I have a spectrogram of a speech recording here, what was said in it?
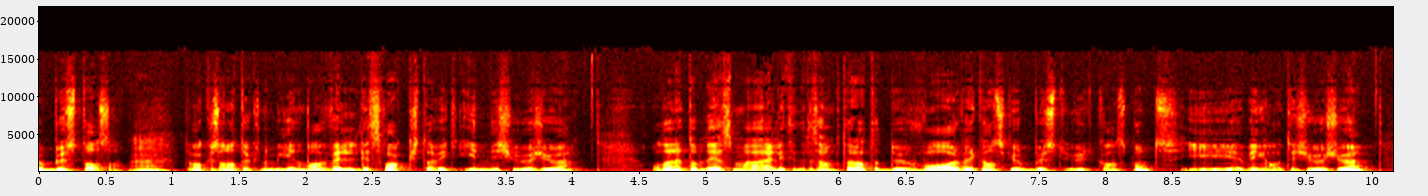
robust. altså. Mm. Det var ikke sånn at økonomien var veldig svak da vi gikk inn i 2020. Og det er nettopp det som er litt interessant her, at du var ved et ganske robust utgangspunkt i, ved inngangen til 2020.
